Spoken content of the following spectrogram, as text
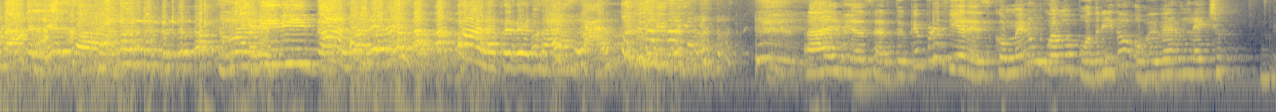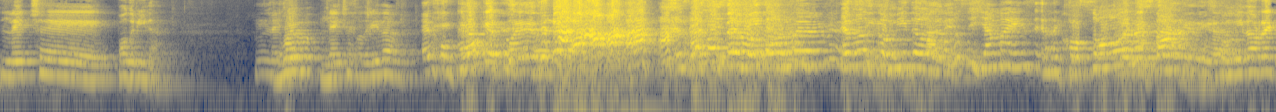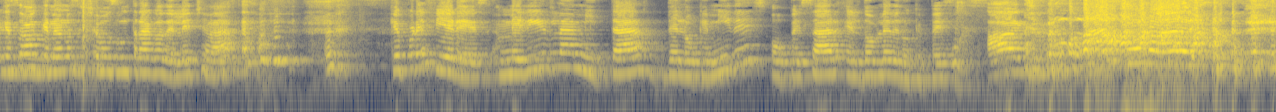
una belleza. Rapidito. ¡Para, Teresa! Ay, Dios santo. ¿Qué prefieres? ¿Comer un huevo podrido o beber leche leche podrida? Huevo, leche podrida. El creo que puedes. Hemos comido, Vale. ¿cómo se llama ese? Requesón. Requesón, comido requesón, que no nos echemos un trago de leche, ¿va? ¿Qué prefieres? ¿Medir la mitad de lo que mides o pesar el doble de lo que pesas? Ay, no. También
